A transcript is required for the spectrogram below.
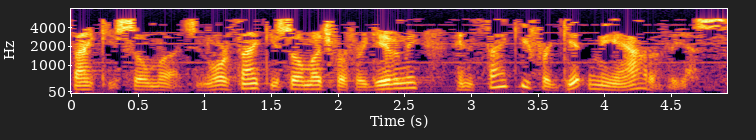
Thank you so much. And Lord, thank you so much for forgiving me. And thank you for getting me out of this.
